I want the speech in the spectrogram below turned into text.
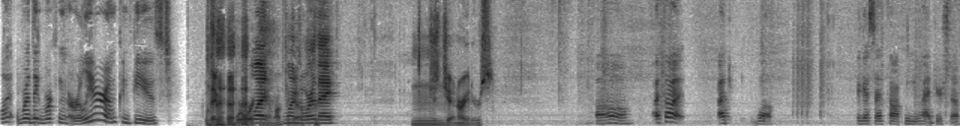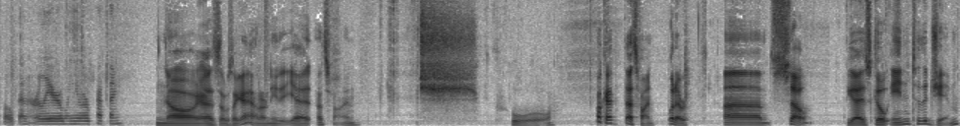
what were they working earlier? I'm confused. They were working a What month ones ago. were they? Just generators. Oh. I thought I well I guess I thought you had your stuff open earlier when you were prepping. No, as I was like, yeah, I don't need it yet. That's fine. Shh, Cool. Okay, that's fine. Whatever. Um, so you guys go into the gym,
